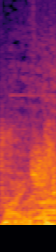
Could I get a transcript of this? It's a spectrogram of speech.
Fight!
